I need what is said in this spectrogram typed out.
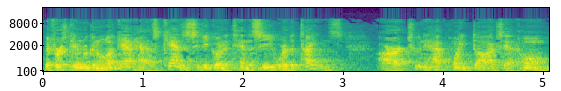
The first game we're going to look at has Kansas City going to Tennessee, where the Titans are two and a half point dogs at home.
